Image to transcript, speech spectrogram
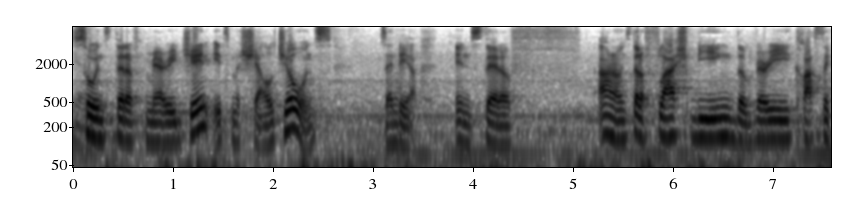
So instead of Mary Jane, it's Michelle Jones, Zendaya. Instead of I don't know, instead of Flash being the very classic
